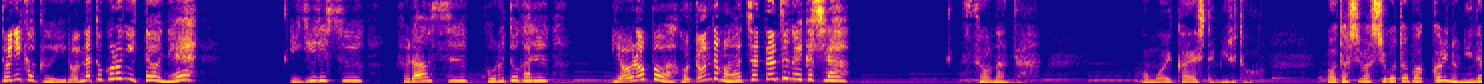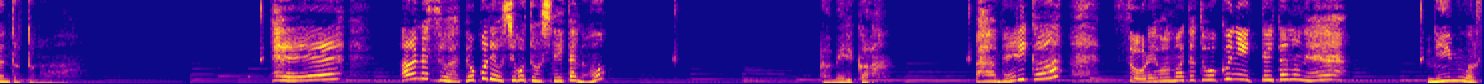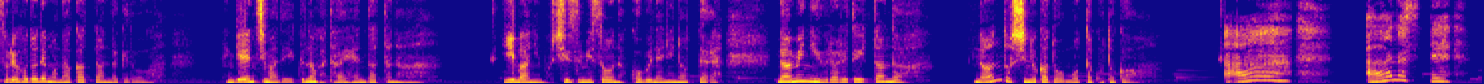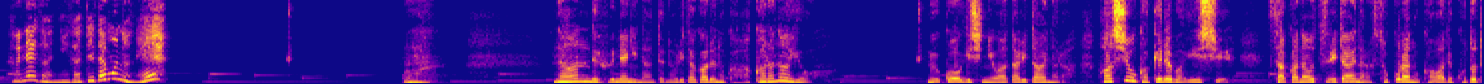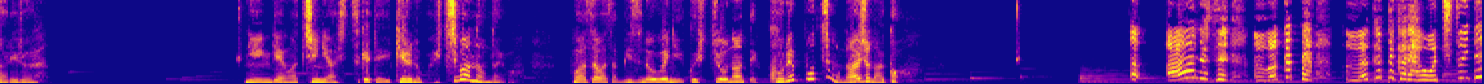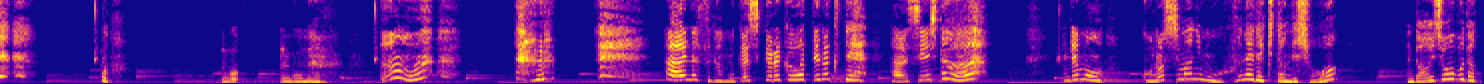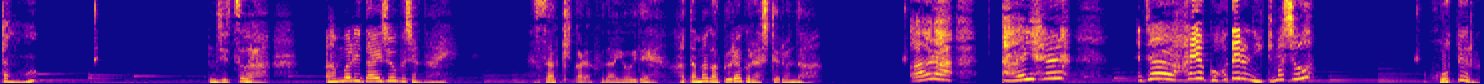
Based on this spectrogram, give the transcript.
とにかくいろんなところに行ったわね。イギリス、フランス、ポルトガル、ヨーロッパはほとんど回っちゃったんじゃないかしら。そうなんだ。思い返してみると、私は仕事ばっかりの2年だったな。へえ、アーナスはどこでお仕事をしていたの？アメリカ。アメリカ？それはまた遠くに行っていたのね。任務はそれほどでもなかったんだけど、現地まで行くのが大変だったな。今にも沈みそうな小舟に乗って、波に揺られていったんだ。何度死ぬかと思ったことか。ああ、アーナスって船が苦手だものね。うん。なんで船になんて乗りたがるのかわからないよ。向こう岸に渡りたいなら橋を架ければいいし、魚を釣りたいならそこらの川でこと足りる。人間は地に足つけて生きるのが一番なんだよ。わざわざ水の上に行く必要なんてこれっぽっちもないじゃないか。あ、アーナス、わかった、わかったから落ち着いて。ご、ごめん。ううん。スが昔から変わってなくて安心したわ。でも、この島にも船で来たんでしょ？大丈夫だったの？実は、あんまり大丈夫じゃない。さっきから船酔いで頭がグラグラしてるんだ。あら、大変。じゃあ早くホテルに行きましょう。ホテル？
